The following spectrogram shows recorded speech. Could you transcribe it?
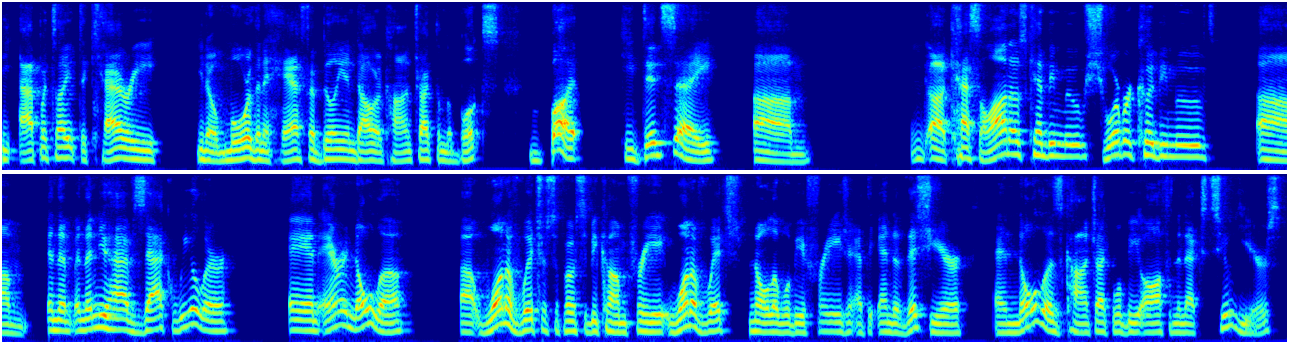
the appetite to carry, you know, more than a half a billion dollar contract on the books. But he did say um, uh, Castellanos can be moved, Schwarber could be moved, um, and then and then you have Zack Wheeler and Aaron Nola, uh, one of which are supposed to become free. One of which Nola will be a free agent at the end of this year, and Nola's contract will be off in the next two years.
